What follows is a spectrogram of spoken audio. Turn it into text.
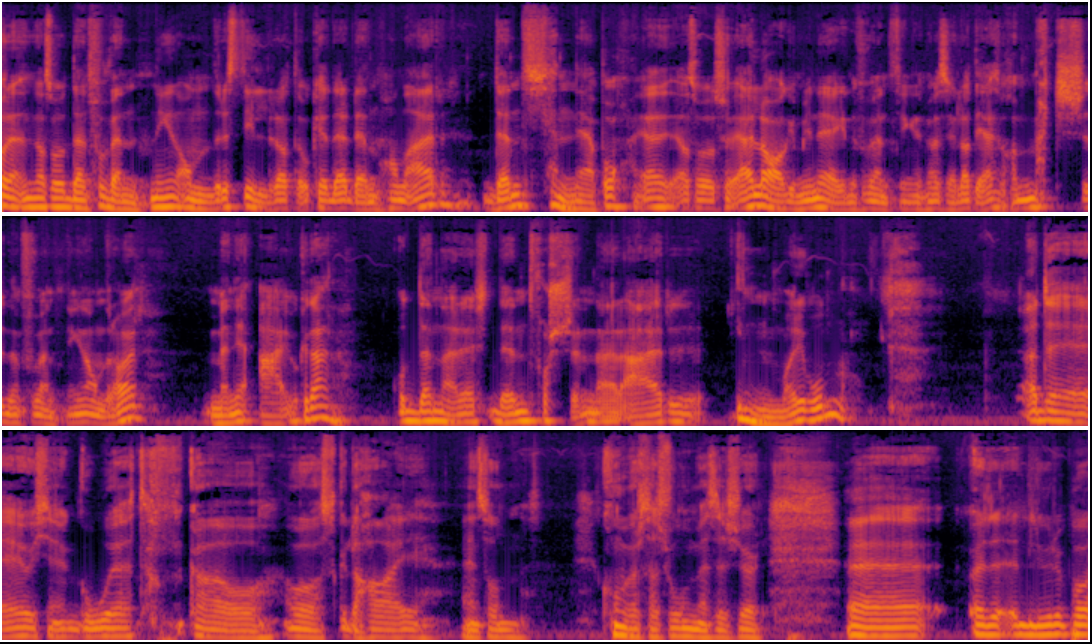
altså Den forventningen andre stiller at ok, det er den han er, den kjenner jeg på. Jeg, altså, jeg lager mine egne forventninger til meg selv, at jeg skal matche den forventningen andre har. Men jeg er jo ikke der. Og den, er, den forskjellen der er innmari vond. Ja, Det er jo ikke gode tanker å, å skulle ha i en sånn konversasjon med seg sjøl. Eh, jeg lurer på,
